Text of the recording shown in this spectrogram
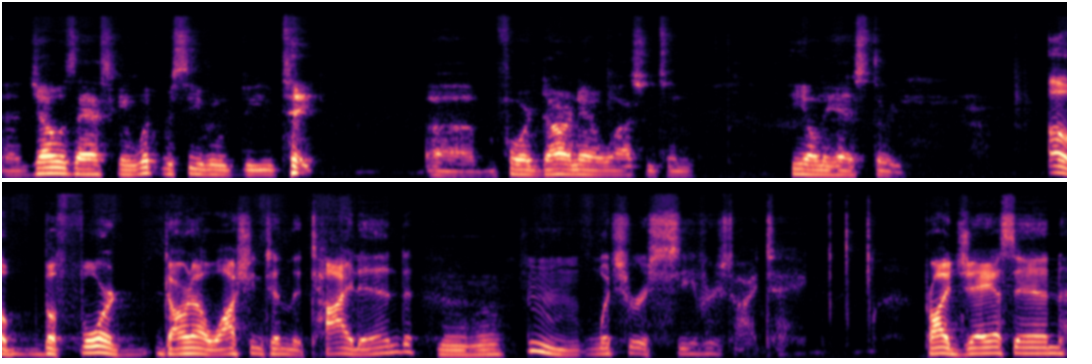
uh, Joe is asking, what receiver do you take uh, before Darnell Washington? He only has three. Oh, before Darnell Washington, the tight end. Mm-hmm. Hmm, which receivers do I take? Probably JSN.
